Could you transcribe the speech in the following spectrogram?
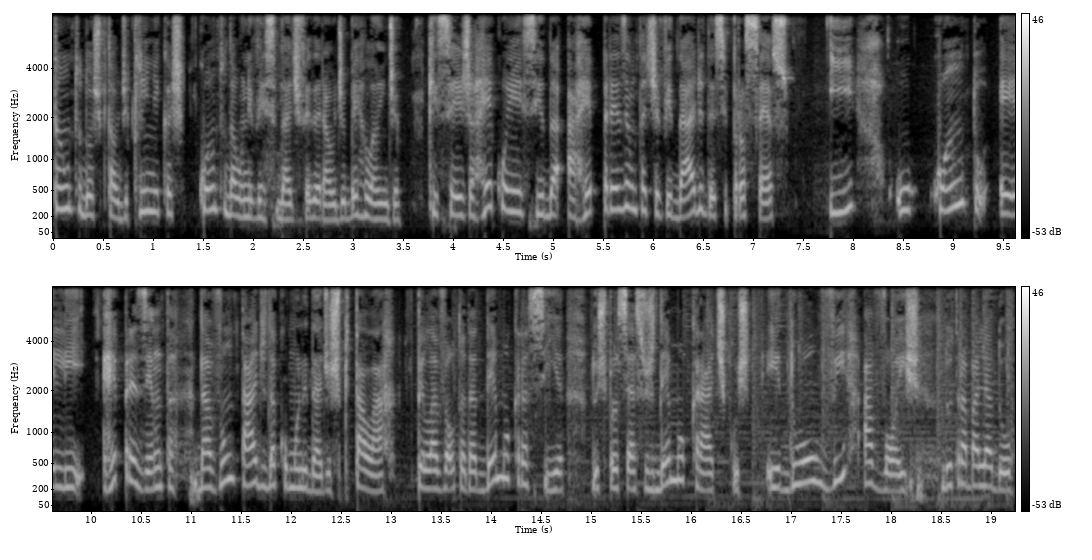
tanto do Hospital de Clínicas quanto da Universidade Federal de Uberlândia, que seja reconhecida a representatividade desse processo e o quanto ele representa da vontade da comunidade hospitalar pela volta da democracia, dos processos democráticos e do ouvir a voz do trabalhador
